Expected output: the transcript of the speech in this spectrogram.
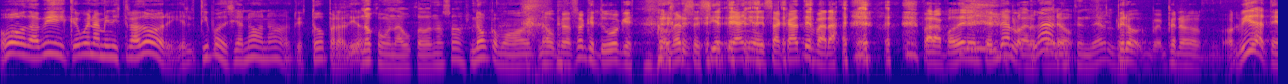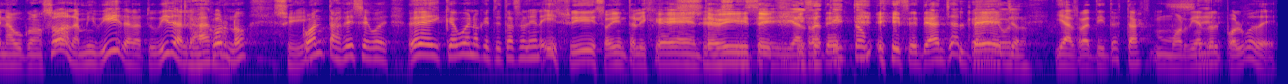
Oh David, qué buen administrador. Y el tipo decía, no, no, es todo para Dios. No como Nabucodonosor. No como Nabucodonosor que tuvo que comerse siete años de sacate para, para poder entenderlo, claro. Pero, pero olvídate, Nabucodonosor, a mi vida, a tu vida, a lo mejor, ¿no? Sí. ¿Cuántas veces voy, hey, qué bueno que te está saliendo? Y sí, soy inteligente, ¿viste? y al ratito. y se te ancha el pecho. Y al ratito estás mordiendo el polvo de,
